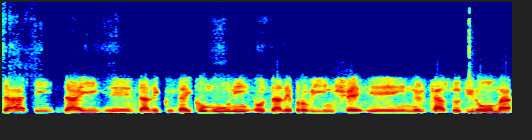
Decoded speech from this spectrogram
dati dai, eh, dalle- dai comuni o dalle province, e nel caso di Roma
